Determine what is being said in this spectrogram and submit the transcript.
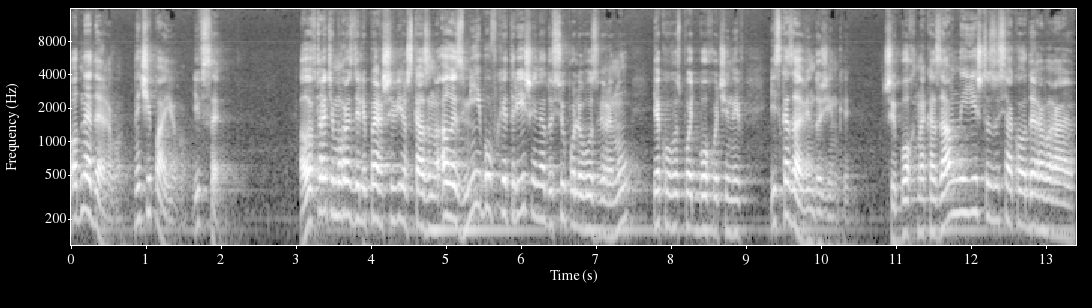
одне дерево, не чіпай його, і все. Але в третьому розділі перший вірш сказано: Але Змій був хитріший над усю польову звірину, яку Господь Бог учинив, і сказав він до жінки: Чи Бог наказав не їжте з усякого дерева раю?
